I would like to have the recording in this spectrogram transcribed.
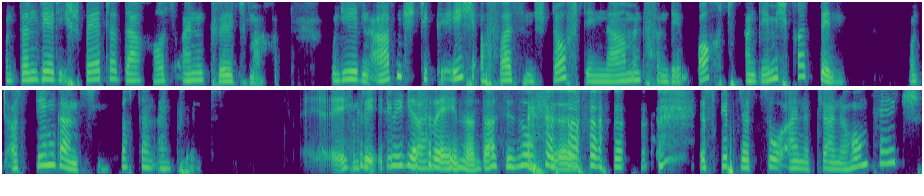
Und dann werde ich später daraus einen Quilt machen. Und jeden Abend sticke ich auf weißem Stoff den Namen von dem Ort, an dem ich gerade bin. Und aus dem Ganzen wird dann ein Quilt. Ich kriege krieg ja Tränen, das ist so schön. es gibt dazu eine kleine Homepage,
